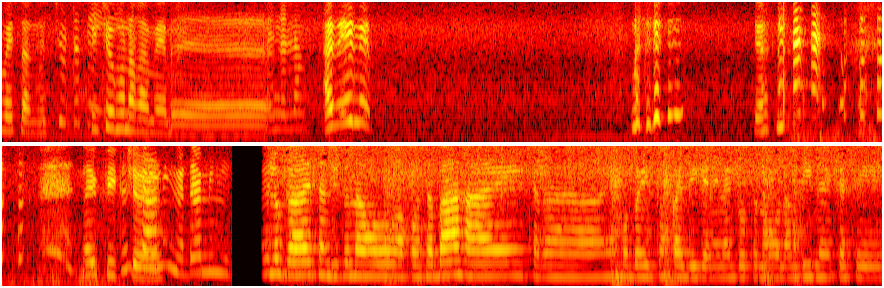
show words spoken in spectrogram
Wait lang. Picture tayo. Picture muna kami. Eh, Ano lang. At ini. Yan. Nag-picture. sa amin, madaming Hello guys, nandito na ho ako sa bahay. Tsaka yung mabait kong kaibigan ay nagluto na ho ng dinner kasi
